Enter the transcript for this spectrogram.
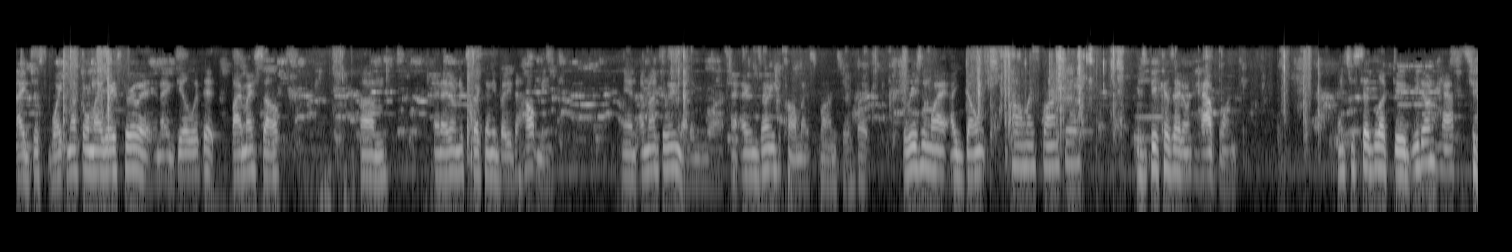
I just white knuckle my way through it and I deal with it by myself. Um, and I don't expect anybody to help me. And I'm not doing that anymore. I, I'm going to call my sponsor, but the reason why I don't call my sponsor is because I don't have one. And she said, Look, dude, you don't have to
